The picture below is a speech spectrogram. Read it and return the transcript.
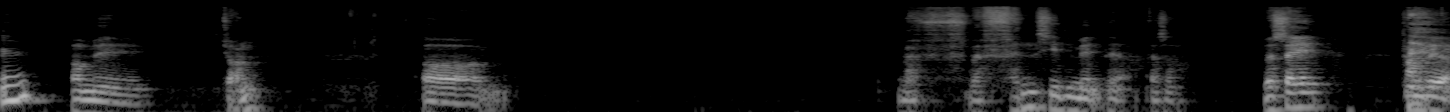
Mm. og med John. Og hvad, hvad fanden siger de mænd der? Altså, hvad sagde ham der,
